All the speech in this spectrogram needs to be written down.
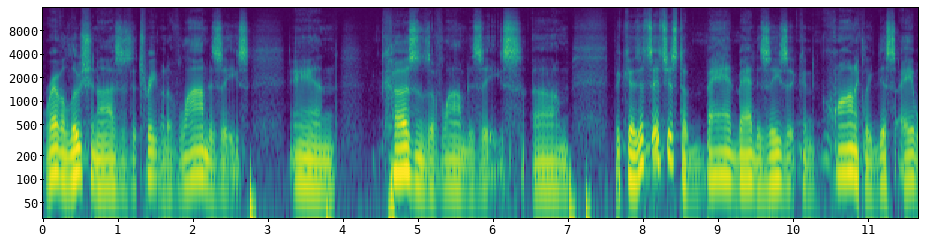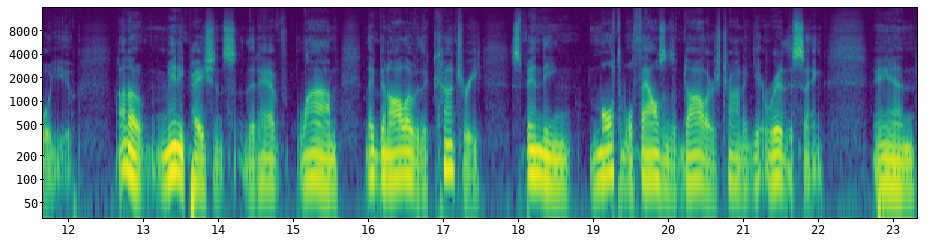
revolutionizes the treatment of Lyme disease and cousins of Lyme disease. Um, because it's it's just a bad, bad disease that can chronically disable you. I know many patients that have Lyme, they've been all over the country spending multiple thousands of dollars trying to get rid of this thing. And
